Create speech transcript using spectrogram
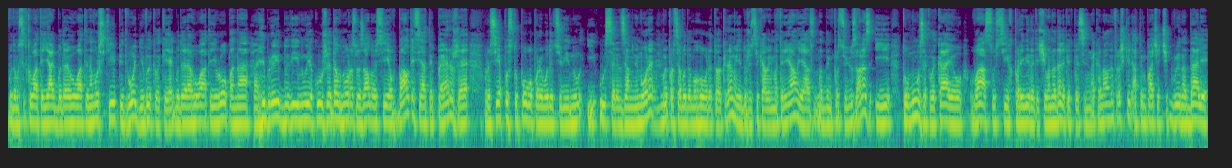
Будемо слідкувати, як буде реагувати на морські підводні виклики, як буде реагувати Європа на гібридну війну, яку вже давно розв'язала Росія в Балтиці. А тепер вже Росія поступово переводить цю війну і у Середземне море. Ми про це будемо говорити окремо. Є дуже цікавий матеріал. Я над ним працюю зараз, і тому закликаю вас усіх перевірити, чи ви надалі підписані на канал Нефрашкіль, а тим паче, чи ви надалі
